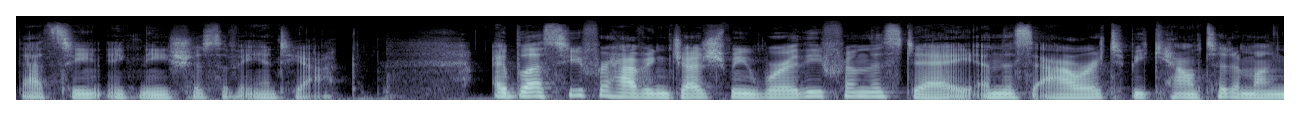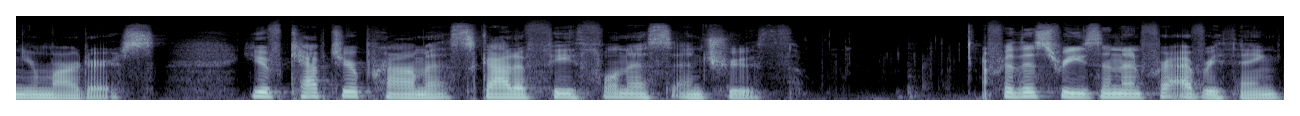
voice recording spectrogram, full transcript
That's St. Ignatius of Antioch. I bless you for having judged me worthy from this day and this hour to be counted among your martyrs. You have kept your promise, God of faithfulness and truth. For this reason and for everything,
